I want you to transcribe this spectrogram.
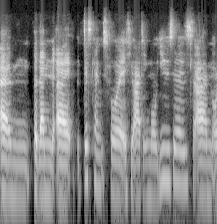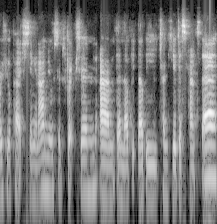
Um, but then uh, discounts for if you're adding more users um, or if you're purchasing an annual subscription, um, then there'll be there'll be chunkier discounts there.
